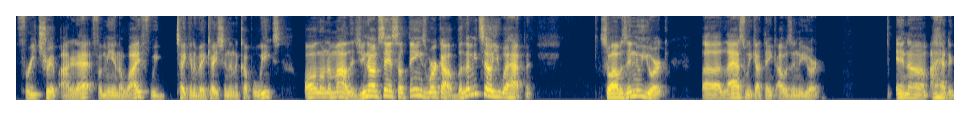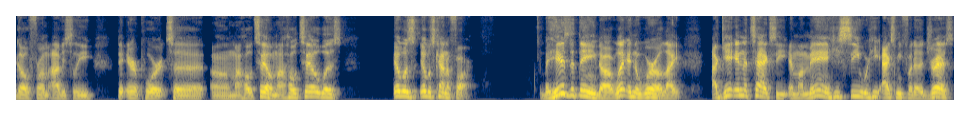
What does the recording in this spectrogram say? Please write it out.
free trip out of that for me and the wife. We taking a vacation in a couple weeks, all on the mileage. You know what I'm saying? So things work out. But let me tell you what happened. So I was in New York uh, last week. I think I was in New York, and um, I had to go from obviously the airport to um, my hotel. My hotel was it was it was kind of far but here's the thing, dog. What in the world? Like, I get in the taxi and my man, he see where he asked me for the address.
